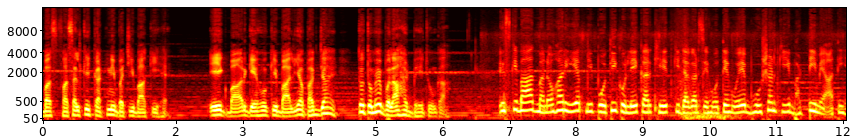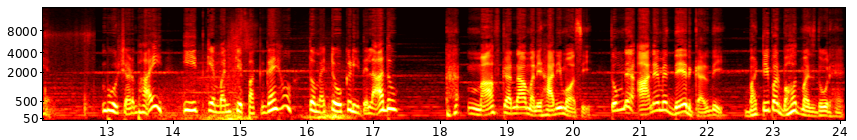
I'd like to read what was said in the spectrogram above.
बस फ़सल की कटनी बची बाकी है। एक बार गेहूँ की बालियाँ पक जाए तो तुम्हें बुलाहट भेजूँगा। इसके बाद मनोहर ही अपनी पोती को लेकर खेत की डगर से होते हुए भूषण की भट्टी में आती है। भूषण भाई ईद के मन के पक गए हो तो मैं टोकरी दिला दूँ। माफ़ करना मनिहारी मौसी तुमने आने में देर कर दी। भट्टी पर बहुत मजदूर हैं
